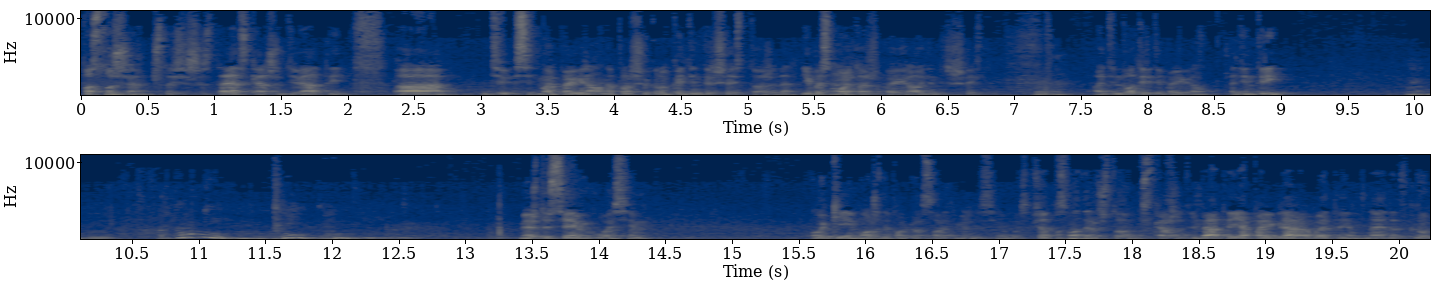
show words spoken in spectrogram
Послушаем, что сейчас шестая скажет, девятый. А, седьмой поиграл на прошлый круг, 1, 3, 6 тоже, да? И восьмой тоже поиграл 1, 3, 6. 1, 2, 3 ты поиграл. 1, 3? Между 7 и 8. Окей, можно поголосовать между 7 и 8. Сейчас посмотрим, что скажут ребята. Я поиграю в этой, на этот круг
